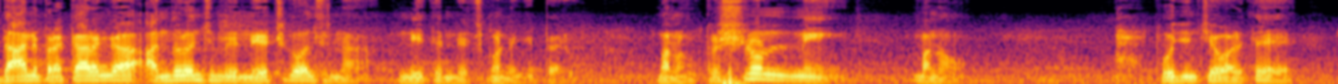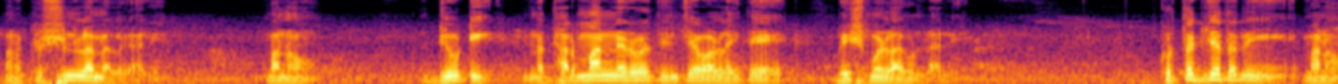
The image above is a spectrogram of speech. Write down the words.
దాని ప్రకారంగా అందులోంచి మీరు నేర్చుకోవాల్సిన నీతిని నేర్చుకోండి అని చెప్పారు. మనం కృష్ణుడిని మనం పూజించేవాడితే మనం కృష్ణునిలో మెలగాలి. మనం డ్యూటీ నా ధర్మాన్ని నిర్వర్తించే వాళ్ళైతే భీష్ముడిలాగా ఉండాలి. కృతజ్ఞతని మనం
